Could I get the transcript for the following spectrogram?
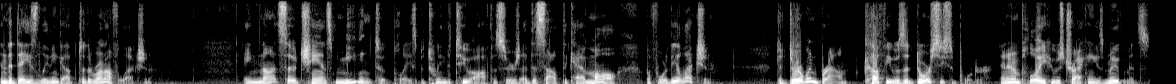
in the days leading up to the runoff election a not so chance meeting took place between the two officers at the South DeKalb Mall before the election. To Derwin Brown, Cuffey was a Dorsey supporter and an employee who was tracking his movements.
